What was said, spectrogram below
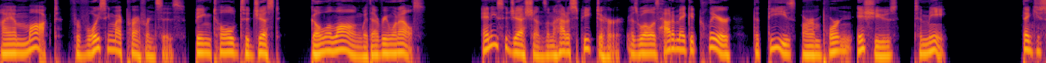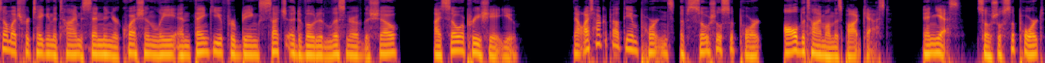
I am mocked for voicing my preferences, being told to just go along with everyone else. Any suggestions on how to speak to her, as well as how to make it clear that these are important issues to me? Thank you so much for taking the time to send in your question, Lee, and thank you for being such a devoted listener of the show. I so appreciate you. Now, I talk about the importance of social support all the time on this podcast. And yes, social support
